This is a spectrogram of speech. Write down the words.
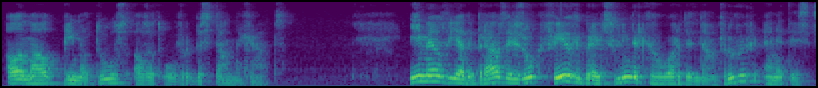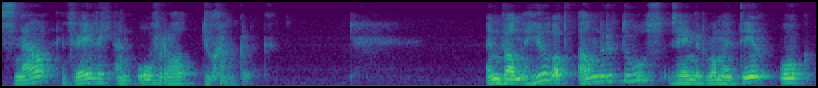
allemaal prima tools als het over bestanden gaat. E-mail via de browser is ook veel gebruiksvriendelijker geworden dan vroeger en het is snel, veilig en overal toegankelijk. En van heel wat andere tools zijn er momenteel ook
